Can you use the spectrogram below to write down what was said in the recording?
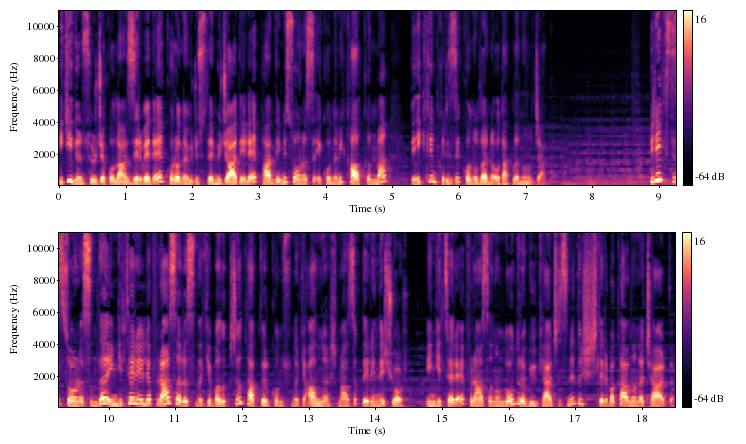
İki gün sürecek olan zirvede koronavirüsle mücadele, pandemi sonrası ekonomik kalkınma ve iklim krizi konularına odaklanılacak. Brexit sonrasında İngiltere ile Fransa arasındaki balıkçılık hakları konusundaki anlaşmazlık derinleşiyor. İngiltere, Fransa'nın Londra Büyükelçisini Dışişleri Bakanlığı'na çağırdı.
